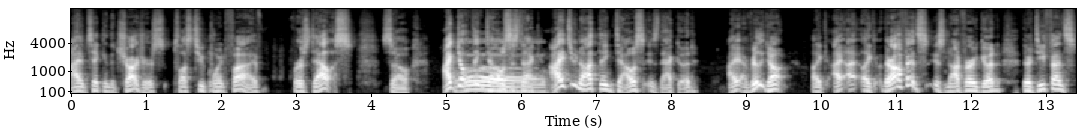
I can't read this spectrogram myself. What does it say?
I am taking the Chargers plus 2.5 versus Dallas. So I don't Whoa. think Dallas is that. I do not think Dallas is that good. I, I really don't. Like I, I like their offense is not very good. Their defense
